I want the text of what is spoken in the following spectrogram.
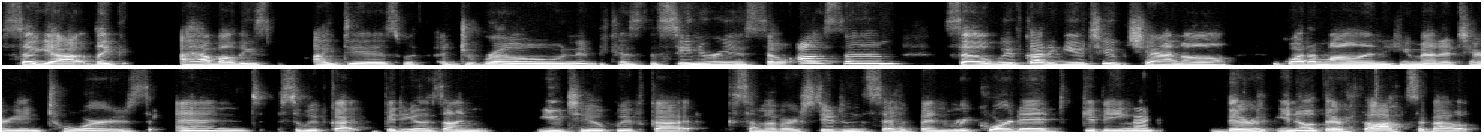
So yeah, like I have all these ideas with a drone because the scenery is so awesome. So we've got a YouTube channel, Guatemalan Humanitarian Tours. And so we've got videos on YouTube. We've got some of our students that have been recorded giving nice. their, you know, their thoughts about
